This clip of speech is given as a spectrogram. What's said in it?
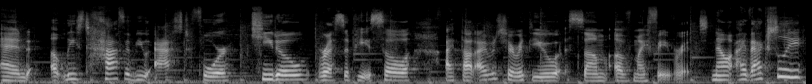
and at least half of you asked for keto recipes. So I thought I would share with you some of my favorites. Now I've actually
